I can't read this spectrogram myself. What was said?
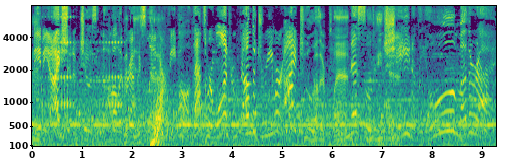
Maybe I should have chosen the holographic lander feed. Oh, that's where Wandrum found the dreamer eye tulip. Mother plant. Nestled in the shade of the old mother eye.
